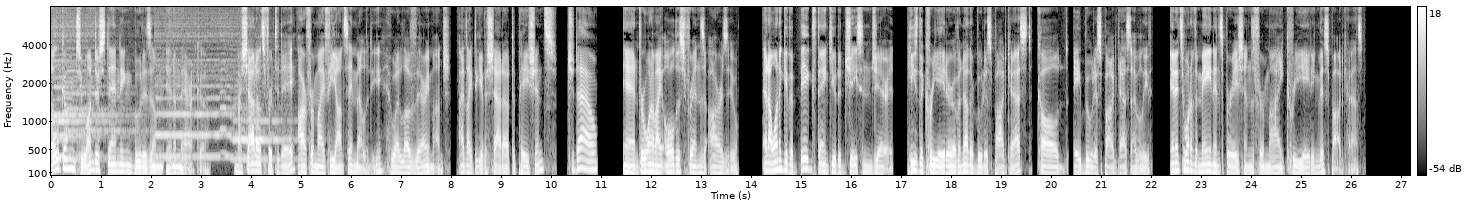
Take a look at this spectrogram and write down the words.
Welcome to Understanding Buddhism in America. My shoutouts for today are for my fiance Melody, who I love very much. I'd like to give a shout out to Patience, Chadao, and for one of my oldest friends, Arzu. And I want to give a big thank you to Jason Jarrett. He's the creator of another Buddhist podcast called A Buddhist Podcast, I believe. And it's one of the main inspirations for my creating this podcast.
